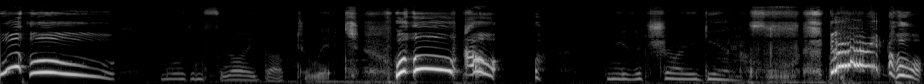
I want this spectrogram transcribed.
Woohoo! Now I back to it. Woohoo! Oh! Need to try again. Oh!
